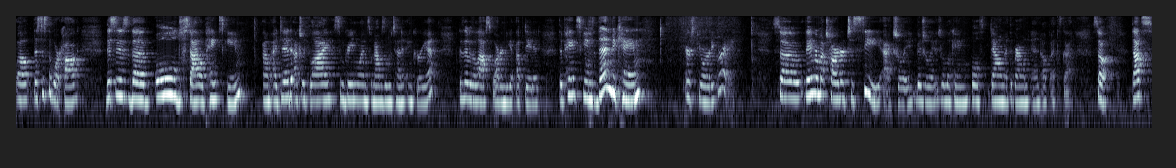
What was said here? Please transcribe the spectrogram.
Well, this is the Warthog. This is the old style paint scheme. Um, I did actually fly some green ones when I was a lieutenant in Korea because they were the last squadron to get updated. The paint schemes then became Air Superiority Gray. So they were much harder to see actually visually as you're looking both down at the ground and up at the sky. So that's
